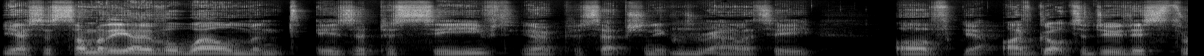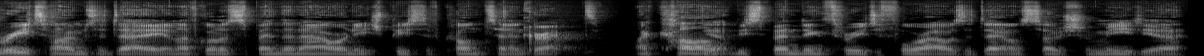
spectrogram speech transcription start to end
Yeah, so some of the overwhelmment is a perceived, you know, perception equals Mm. reality of Yeah. I've got to do this three times a day and I've got to spend an hour on each piece of content. Correct. I can't Yeah. be spending three to four hours a day on social media.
